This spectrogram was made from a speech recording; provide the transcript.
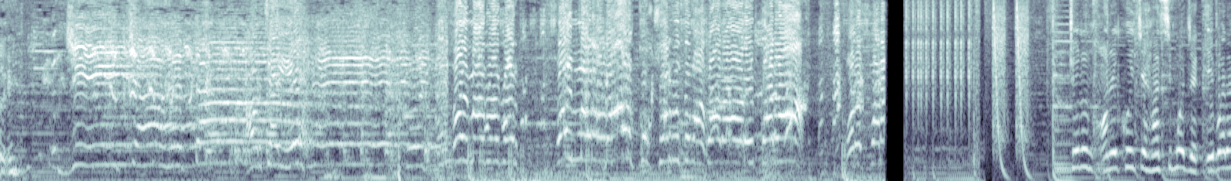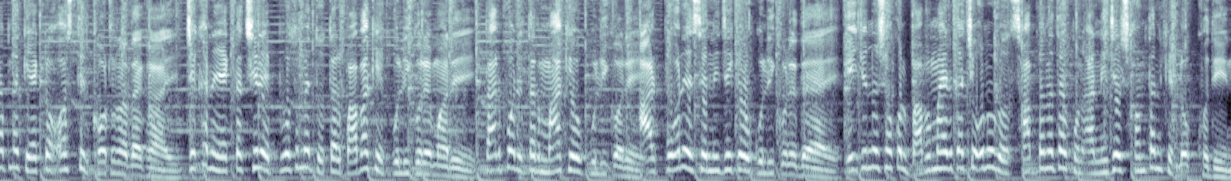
করে। চলুন অনেক হয়েছে হাসি মজাক। এবার আপনাকে একটা অস্থির ঘটনা দেখায় যেখানে একটা ছেলে প্রথমে তো তার বাবাকে গুলি করে মারে তারপরে তার মাকেও গুলি করে আর পরে সে নিজেকেও গুলি করে দেয়। এই জন্য সকল বাবা মায়ের কাছে অনুরোধ সাবধানে থাকুন আর নিজের সন্তানকে লক্ষ্য দিন।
